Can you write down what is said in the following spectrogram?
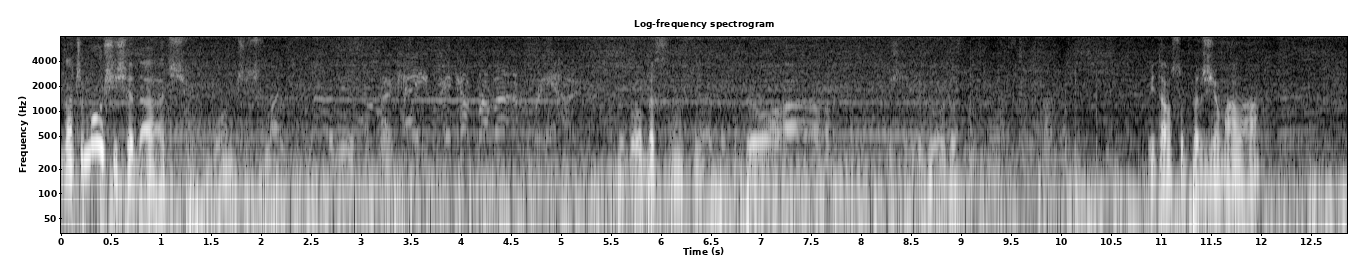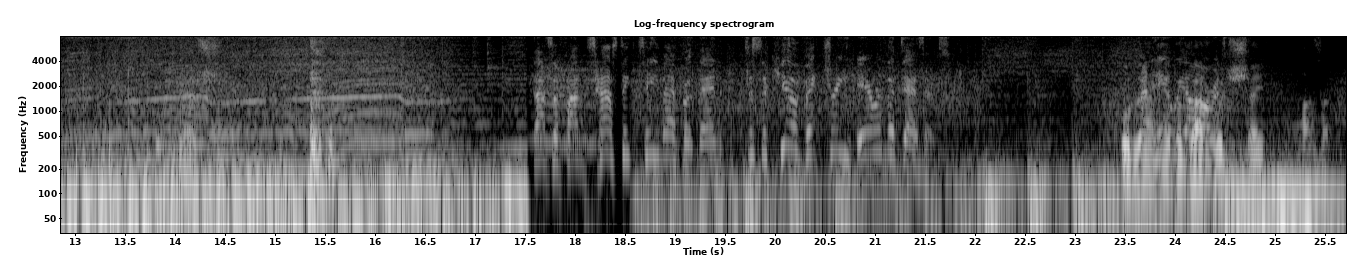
Znaczy musi się dać włączyć w Mighty. Wtedy jest tak. Okay. To było bez sensu jakby to było, a jeśli nie było dostępne Witam Super Ziomala. Również. That's a fantastic team effort then to secure victory here in the desert. Kurde, mnie to gardło dzisiaj. Masakra.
